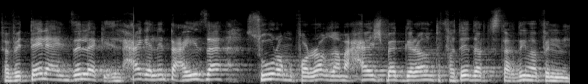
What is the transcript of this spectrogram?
فبالتالي هينزل لك الحاجة اللي أنت عايزها صورة مفرغة معهاش background فتقدر تستخدمها في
